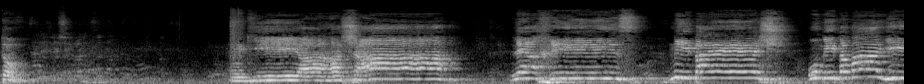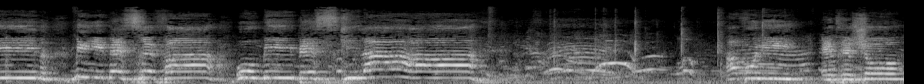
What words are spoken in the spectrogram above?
טוב. הגיעה השעה להכריז מי באש ומי במים, מי בשרפה ומי בסקילה. אבו לי את ראשו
